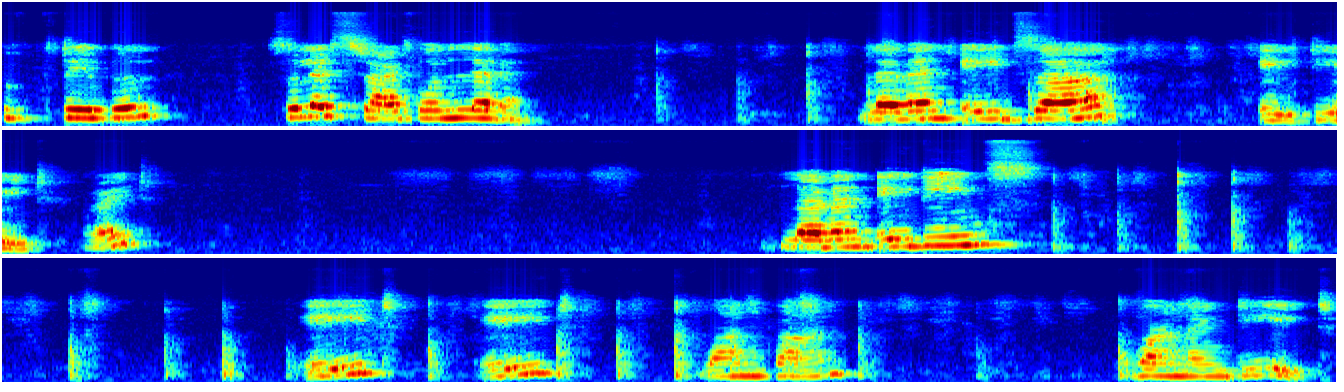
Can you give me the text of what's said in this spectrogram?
fifth table. So let's try for 11. 11 8s are 88, right? 11 18s 8 8 1 1 198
